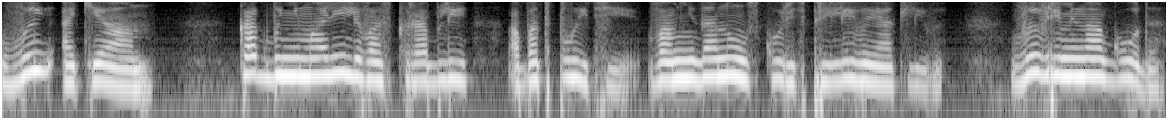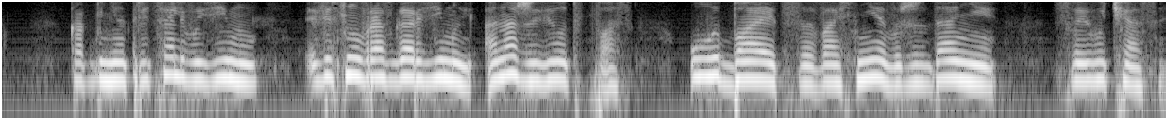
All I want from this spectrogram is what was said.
Вы — океан. Как бы ни молили вас корабли об отплытии, вам не дано ускорить приливы и отливы. Вы — времена года. Как бы ни отрицали вы зиму, весну в разгар зимы, она живет в вас, улыбается во сне в ожидании своего часа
